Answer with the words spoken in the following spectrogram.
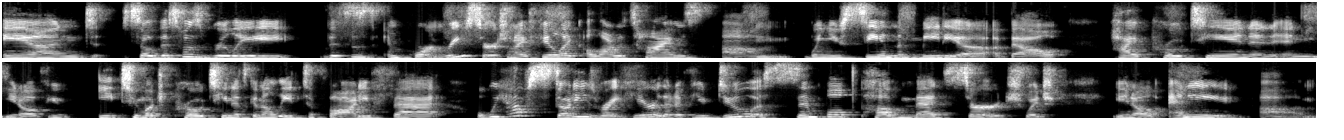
And so this was really this is important research. And i feel like a lot of times um, when you see in the media about high protein and, and you know if you eat too much protein it's going to lead to body fat. Well we have studies right here that if you do a simple pubmed search which you know any um,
